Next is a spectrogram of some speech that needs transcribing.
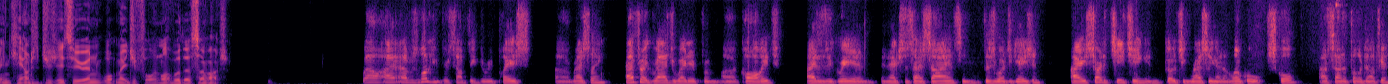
encounter jujitsu, and what made you fall in love with it so much? Well, I, I was looking for something to replace uh, wrestling. After I graduated from uh, college, I had a degree in, in exercise science and physical education. I started teaching and coaching wrestling at a local school outside of Philadelphia.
